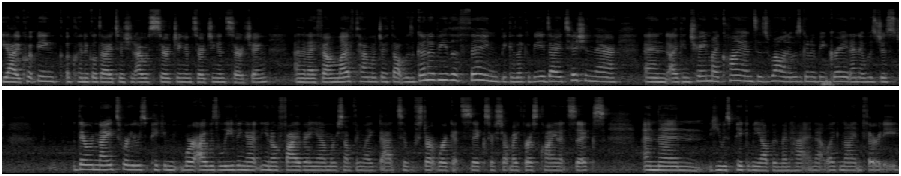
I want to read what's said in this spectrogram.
yeah, I quit being a clinical dietitian. I was searching and searching and searching. And then I found Lifetime, which I thought was going to be the thing because I could be a dietitian there and I can train my clients as well. And it was going to be great. And it was just, there were nights where he was picking, where I was leaving at, you know, 5 a.m. or something like that to start work at 6 or start my first client at 6 and then he was picking me up in Manhattan at like 9:30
